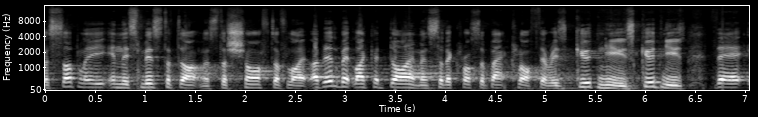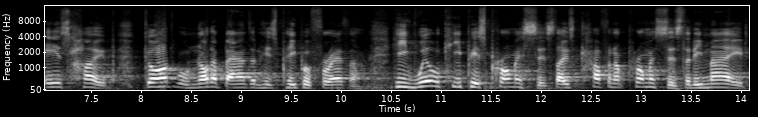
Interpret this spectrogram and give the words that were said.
But suddenly, in this midst of darkness, the shaft of light, a little bit like a diamond set across a back cloth, there is good news. Good news. There is hope. God will not abandon his people forever. He will keep his promises, those covenant promises that he made,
